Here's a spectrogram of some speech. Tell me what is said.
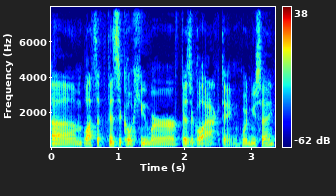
um, lots of physical humor, physical acting. Wouldn't you say?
